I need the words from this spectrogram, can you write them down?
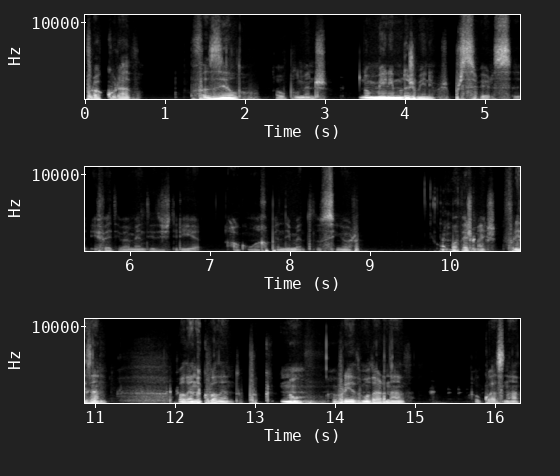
procurado fazê-lo, ou pelo menos, no mínimo dos mínimos, perceber se efetivamente existiria algum arrependimento do senhor. Uma vez mais, frisando, valendo que valendo, porque não haveria de mudar nada, ou quase nada.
